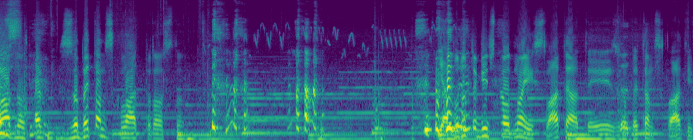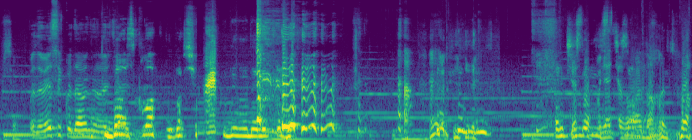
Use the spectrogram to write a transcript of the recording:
Ладно, та зроби там склад просто. Я буду тобі все одно їх слати, а ти зроби там склад і все. Подивися, куди вони Дай летять. склад, ти куди вони летять. Чесно, поняття зеленого. дна.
